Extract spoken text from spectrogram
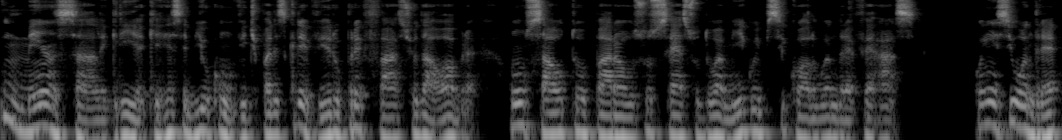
imensa alegria que recebi o convite para escrever o prefácio da obra Um Salto para o Sucesso do amigo e psicólogo André Ferraz. Conheci o André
